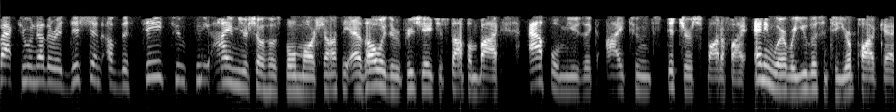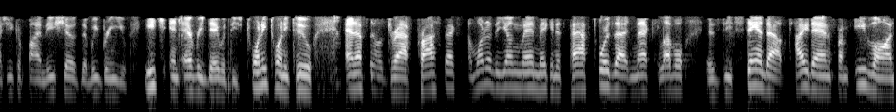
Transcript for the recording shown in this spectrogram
Back to another edition of the C2P. I am your show host, Bo Marchionte. As always, we appreciate you stopping by Apple Music, iTunes, Stitcher, Spotify, anywhere where you listen to your podcast. You can find these shows that we bring you each and every day with these 2022 NFL draft prospects. And one of the young men making his path towards that next level is the standout tight end from Elon,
